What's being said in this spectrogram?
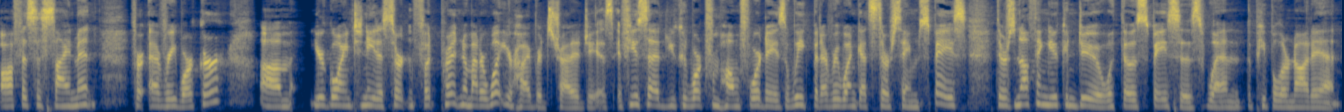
office assignment for every worker, um, you're going to need a certain footprint no matter what your hybrid strategy is. If you said you could work from home four days a week, but everyone gets their same space, there's nothing you can do with those spaces when the people are not in.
